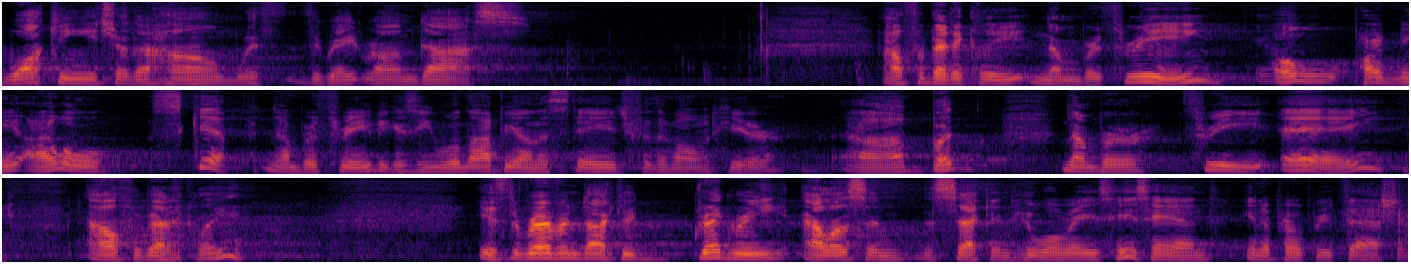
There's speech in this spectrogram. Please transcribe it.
Walking Each Other Home with the great Ram Dass. Alphabetically, number three. Oh, pardon me, I will skip number three because he will not be on the stage for the moment here. Uh, but number 3A, alphabetically, is the Reverend Dr. Gregory Ellison II, who will raise his hand in appropriate fashion.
